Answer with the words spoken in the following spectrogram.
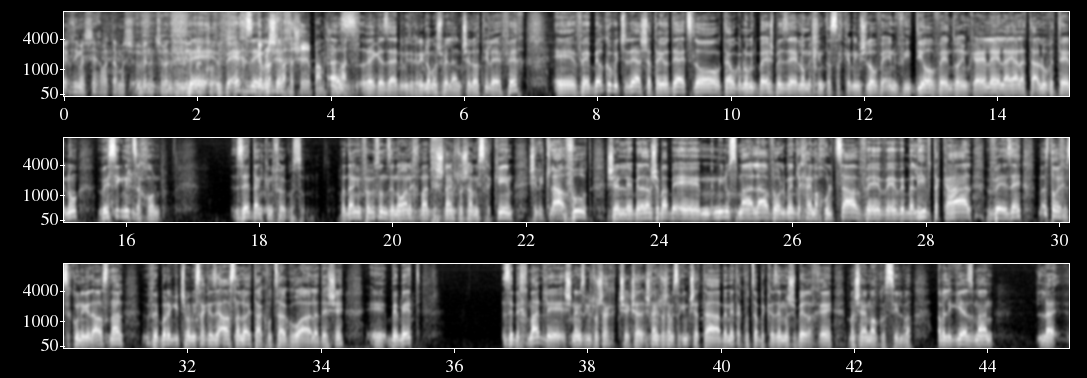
איך- זה יימשך, אבל אתה משווה בין אנצ'לוטי ו- לניר ברקוביץ'. ואיך זה גם לא יימשך? נתפס השריר פעם שהוא. אז רגע, זה אני בדיוק, אני לא משווה לאנצ'לוטי, להפך. אה, וברקוביץ', אתה יודע, שאתה יודע אצלו, אתה יודע, הוא גם לא מתבייש בזה, לא מכין את השחקנים שלו, ואין וידאו, ואין דברים כאלה, אלא יאללה, תעלו ותהנו, והשיג ניצחון. זה דנקן פרגוסון. ודנקן פרגוסון זה נורא נחמד לשניים שלושה משחקים של התלהבות, של אה, בן אדם שבא במינוס מעלה ועומד לך עם החולצה ומלהיב את הקהל וזה, ואז אתה איך הם שיחקו נגד ארסנל, ובוא נגיד שבמשחק הזה ארסנל לא הייתה הקבוצה הגרועה על הדשא. אה, באמת, זה נחמד לשניים משחקים שלושה, כש- שניים שלושה משחקים כשאתה באמת הקבוצה בכזה משבר אחרי מה שהיה מרקו סילבה. אבל הגיע הזמן,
